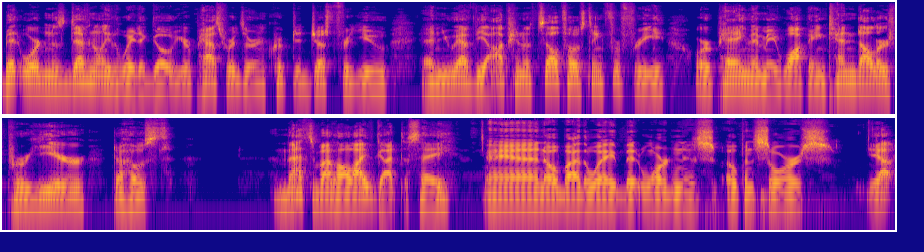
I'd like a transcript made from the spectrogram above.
Bitwarden is definitely the way to go. Your passwords are encrypted just for you, and you have the option of self hosting for free or paying them a whopping $10 per year to host. And that's about all I've got to say. And oh, by the way, Bitwarden is open source. Yep.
